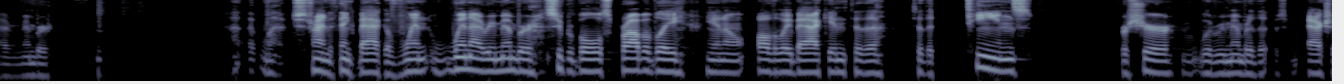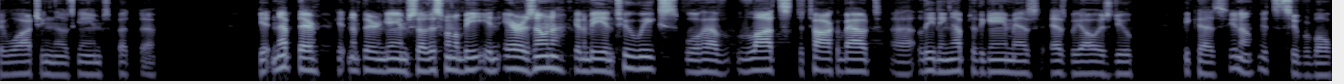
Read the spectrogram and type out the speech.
I remember just trying to think back of when when I remember Super Bowls, probably you know all the way back into the to the teens, for sure would remember that actually watching those games, but uh, getting up there, getting up there in games. So this one will be in Arizona, going to be in two weeks. We'll have lots to talk about uh, leading up to the game, as as we always do, because you know it's Super Bowl.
